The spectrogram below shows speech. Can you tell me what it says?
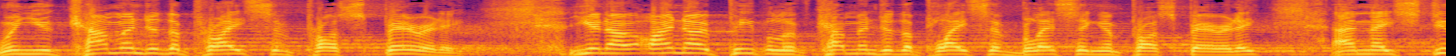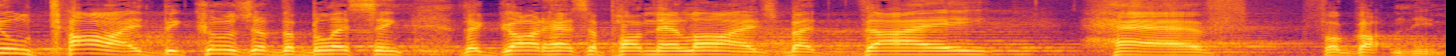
When you come into the place of prosperity. You know, I know people have come into the place of blessing and prosperity and they still tithe because of the blessing that God has upon their lives, but they have forgotten Him.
